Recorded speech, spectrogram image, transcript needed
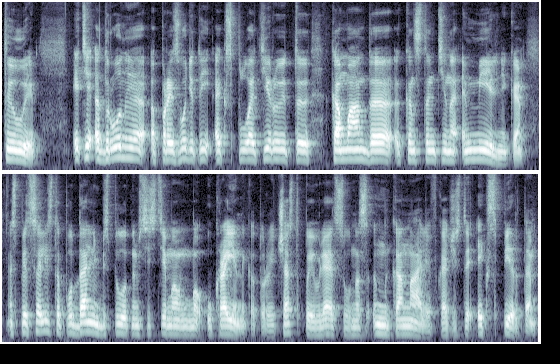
тылы. Эти дроны производит и эксплуатирует э, команда Константина Мельника, специалиста по дальним беспилотным системам Украины, который часто появляется у нас на канале в качестве эксперта.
